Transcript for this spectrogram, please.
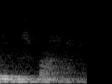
entitled The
